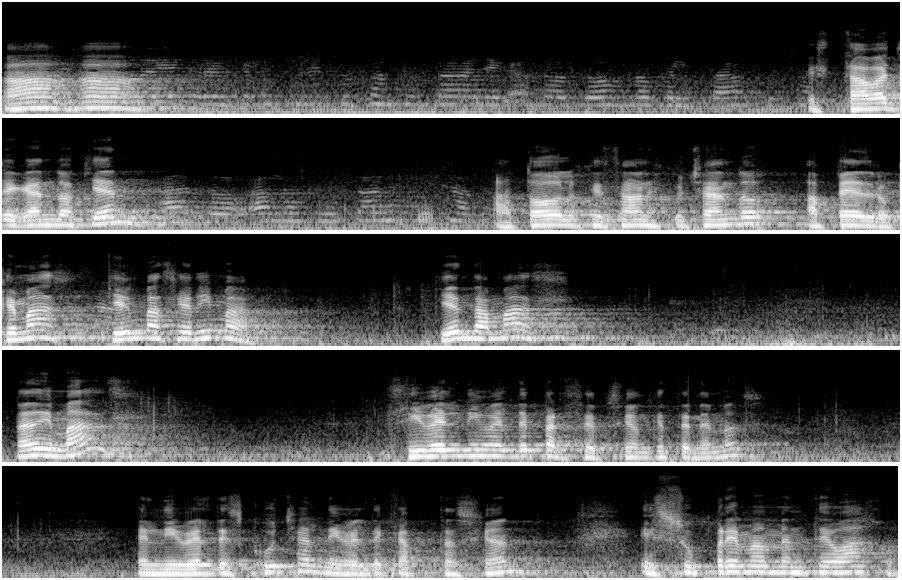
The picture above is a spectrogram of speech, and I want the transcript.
Ajá. ¿Estaba llegando a quién? A todos los que estaban escuchando, a Pedro. ¿Qué más? ¿Quién más se anima? ¿Quién da más? ¿Nadie más? ¿Sí ve el nivel de percepción que tenemos? El nivel de escucha, el nivel de captación es supremamente bajo.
